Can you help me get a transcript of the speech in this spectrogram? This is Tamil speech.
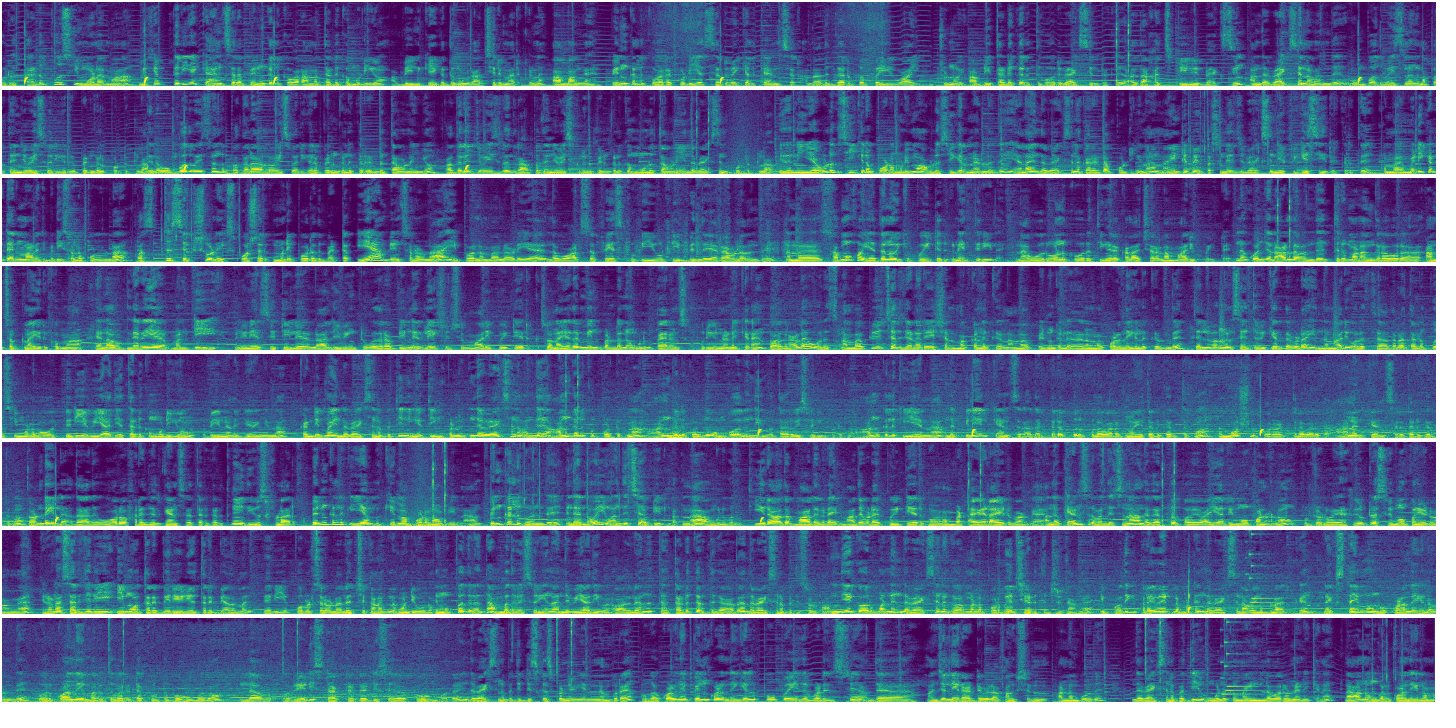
ஒரு தடுப்பூசி மூலமா மிகப்பெரிய கேன்சரை பெண்களுக்கு வராம தடுக்க முடியும் அப்படின்னு கேட்கறது உங்களுக்கு ஆச்சரியமா இருக்குல்ல? ஆமாங்க. பெண்களுக்கு வரக்கூடிய cervical கேன்சர் அதாவது கர்ப்பப்பை வாய் புற்றுநோய் அப்படி தடுக்கிறதுக்கு ஒரு வேக்சின் இருக்கு. அதுதான் ஹெச்பிவி வேக்சின் அந்த வேக்சினை வந்து ஒன்பது வயசுல இருந்து முப்பத்தஞ்சு வயசு வரைக்கும் இருக்கிற பெண்கள் போட்டுக்கலாம். இதுல ஒன்பது வயசுல இருந்து பதினாறு வயசு வரைக்கும் இருக்கிற பெண்களுக்கு ரெண்டு தவணையும் பதினஞ்சு வயசுல இருந்து நாற்பத்தஞ்சு வயசுக்கு இருக்க பெண்களுக்கு மூணு தவணையும் இந்த வேக்சின் போட்டுக்கலாம். இதை நீங்க எவ்வளவு சீக்கிரம் போட முடியுமோ அவ்வளவு சீக்கிரம் நல்லது. ஏன்னா இந்த வேக்சினை கரெக்டா போட்டீங்கன்னா 95% ஃபைவ் பர்சன்டேஜ் வேக்சின் எஃபிகேசி இருக்கிறது. நம்ம மெடிக்கல் டெர்மாலஜி படி சொல்ல போனோம்னா ஃபர்ஸ்ட் செக்ஷுவல் எக்ஸ்போஷருக்கு முன்னாடி போறது பெட்டர் ஏன் அப்படின்னு சொன்னோம்னா இப்போ நம்மளுடைய இந்த வாட்ஸ்அப் ஃபேஸ்புக் யூடியூப் இந்த இரவுல வந்து நம்ம சமூகம் எதை நோக்கி போயிட்டு இருக்குன்னே தெரியல. ஏன்னா ஒருவனுக்கு ஒருத்திங்கிற கலாச்சாரம்லாம் மாறி போயிட்டு. இன்னும் கொஞ்ச நாள்ல வந்து திருமணங்கிற ஒரு கான்செப்ட்லாம் இருக்குமா? ஏன்னா நிறைய மல்டி மில்லினியர் சிட்டில எல்லாம் லிவிங் டுகெதர் அப்படின்னு ரிலேஷன்ஷிப் மாறி போயிட்டே இருக்கு. ஸோ நான் எதை மீன் பண்றேன்னு உங்களுக்கு பேரண்ட்ஸ் புரியும் நினைக்கிறேன். ஸோ அதனால ஒரு நம்ம ஃபியூச்சர் ஜெனரேஷன் மக்களுக்கு நம்ம பெண்கள் நம்ம குழந்தைகளுக்கு வந்து செல்வங்கள் சேர்த்து வைக்கிறத விட இந்த மாதிரி ஒரு சாதாரண தடுப்பூசி மூலமா ஒரு பெரிய வியாதியை தடுக்க முடியும் அப்படின்னு நினைக்கிறீங்கன்னா கண்டிப்பா இந்த வேக்சினை பத்தி நீங்க திங்க் பண்ணுங்க. இந்த வேக்சினை வந்து ஆண்களுக்கு போட்டுக்கலாம். ஆண்களுக்கு வந்து ஒன்பதுல இருந்து இருபத்தாறு வயசு வரைக்கும் போட்டுக்கலாம். ஆண்களுக்கு ஏன்னா அந்த பிணையல் கேன்சர் அதாவது பிறப்புறுப்புல வர நோயை தடுக்கிறதுக்கும் மோஷல் போராட்டத்தில் இடத்துல வரது ஆனல் கேன்சரை தடுக்கிறதுக்கும் தொண்டையில் அதாவது ஓரோஃபரஞ்சல் கேன்சரை தடுக்கிறதுக்கும் இது யூஸ்ஃபுல்லாக இருக்கும். பெண்களுக்கு ஏன் முக்கியமாக போடணும் அப்படின்னா பெண்களுக்கு வந்து இந்த நோய் வந்துச்சு அப்படின்னு பார்த்தோம்னா அவங்களுக்கு வந்து தீராத மாதவிடாய் மாதவிடாய் போயிட்டே இருக்கும். ரொம்ப டயர்ட் ஆயிடுவாங்க. அந்த கேன்சர் வந்துச்சுன்னா அந்த கர்ப்பப்பை வயர் ரிமூவ் பண்ணணும். புற்றுநோய் யூட்ரஸ் ரிமூவ் பண்ணிடுவாங்க. இல்லைன்னா சர்ஜரி கீமோதெரப்பி ரேடியோ தெரப்பி அது மாதிரி பெரிய பொருள் செலவில் லட்சக்கணக்கில் கொண்டு விடும். முப்பதுலேருந்து ஐம்பது வயசு வரைக்கும் தான் இந்த வியாதி வரும். அதுலேருந்து தடுக்கிறதுக்காக தான் இந்த வேக்சினை பற்றி சொல்கிறோம் இந்திய கவர்மெண்ட் இந்த வேக்சினை கவர்மெண்ட்ல போகிற முயற்சி எடுத்துட்டு இருக்காங்க. இப்போதைக்கு பிரைவேட்ல மட்டும் இந்த வேக்சின் அவைலபிளாக இருக்கு. நெக்ஸ்ட் டைம் உங்கள் குழந்தைகளை வந்து ஒரு குழந்தை மருத்துவர்கிட்ட கூட்டு போகும்போதோ இல்லை ஒரு லேடிஸ் டாக்டர்கிட்ட டிஸ் போகும்போதோ இந்த வேக்சினை பற்றி டிஸ்கஸ் பண்ணுவீங்கன்னு நம்புறேன். உங்கள் குழந்தை பெண் குழந்தைகள் பூ இதை படிச்சுட்டு அந்த மஞ்சள் நீராட்டு விழா ஃபங்க்ஷன் பண்ணும்போது இந்த வேக்சினை பற்றி உங்களுக்கு மைண்டில் வரும்னு நினைக்கிறேன். நான் உங்கள் குழந்தைகளை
